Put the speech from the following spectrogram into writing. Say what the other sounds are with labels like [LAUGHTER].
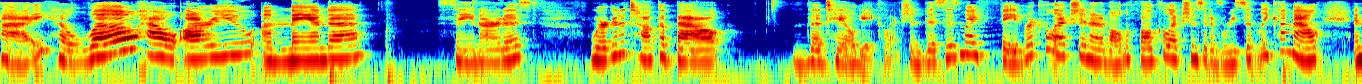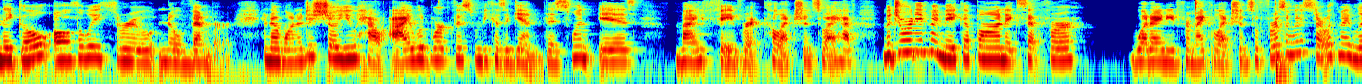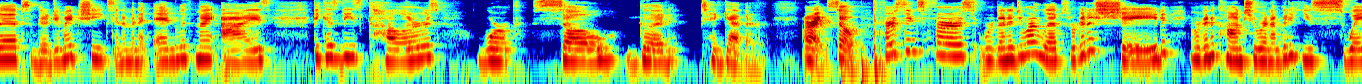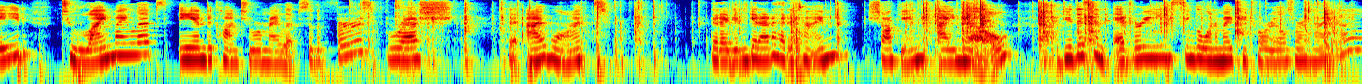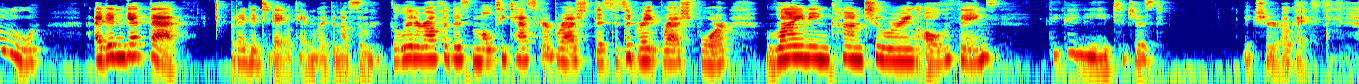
Hi, hello, how are you? Amanda, Seint Artist. We're gonna talk about the Tailgate collection. This is my favorite collection out of all the fall collections that have recently come out and they go all the way through November. And I wanted to show you how I would work this one because again, this one is my favorite collection. So I have majority of my makeup on except for what I need for my collection. So first I'm going to start with my lips, I'm going to do my cheeks, and I'm going to end with my eyes because these colors work so good together. All right, so first things first, we're gonna do our lips. We're gonna shade and we're gonna contour and I'm gonna use suede to line my lips and to contour my lips. So the first brush that I want that I didn't get out ahead of time, shocking, I know. I do this in every single one of my tutorials where I'm like, oh, I didn't get that, but I did today. Okay, I'm wiping off some glitter off of this multitasker brush. This is a great brush for lining, contouring, all the things. I think I need to just make sure. Okay.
